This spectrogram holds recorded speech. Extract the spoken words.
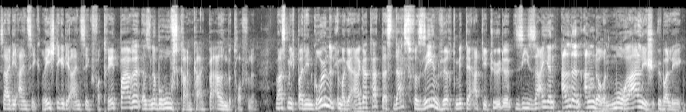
sei die einzig richtige, die einzig vertretbare. Das ist eine Berufskrankheit bei allen Betroffenen. Was mich bei den Grünen immer geärgert hat, dass das versehen wird mit der Attitüde, sie seien allen anderen moralisch überlegen.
